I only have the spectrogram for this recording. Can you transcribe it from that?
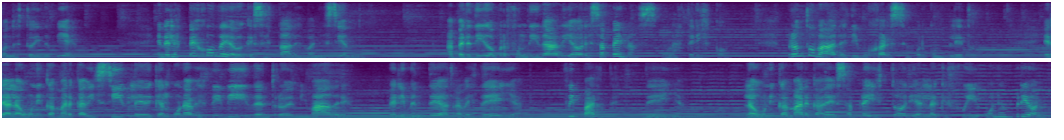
cuando estoy de pie. En el espejo veo que se está desvaneciendo. Ha perdido profundidad y ahora es apenas un asterisco pronto va a desdibujarse por completo. Era la única marca visible de que alguna vez viví dentro de mi madre, me alimenté a través de ella, fui parte de ella. La única marca de esa prehistoria en la que fui un embrión,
